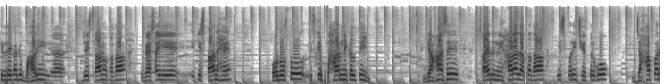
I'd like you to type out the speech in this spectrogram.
किले का जो बाहरी जो स्थान होता था, वैसा ये एक स्थान है। और दोस्तों, इसके बाहर निकलते ही यहाँ से शायद निहारा जाता था इस परिक्षेत्र को, जहाँ पर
